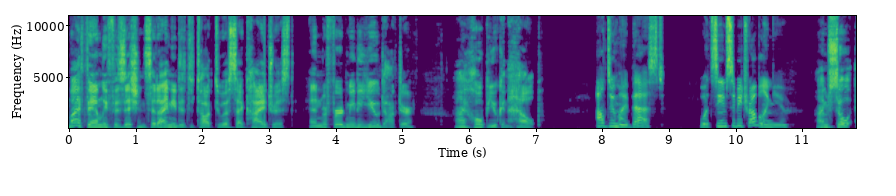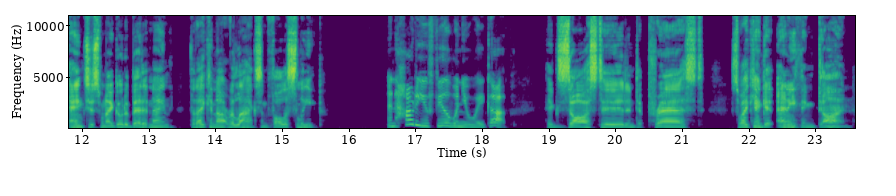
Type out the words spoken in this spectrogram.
My family physician said I needed to talk to a psychiatrist and referred me to you, doctor. I hope you can help. I'll do my best. What seems to be troubling you? I'm so anxious when I go to bed at night that I cannot relax and fall asleep. And how do you feel when you wake up? Exhausted and depressed, so I can't get anything done.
